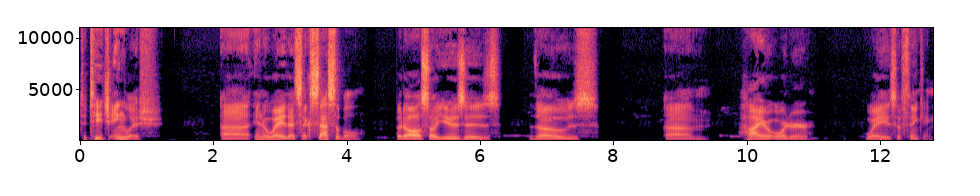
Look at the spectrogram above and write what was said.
to teach english uh, in a way that's accessible but also uses those um, higher order ways of thinking.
